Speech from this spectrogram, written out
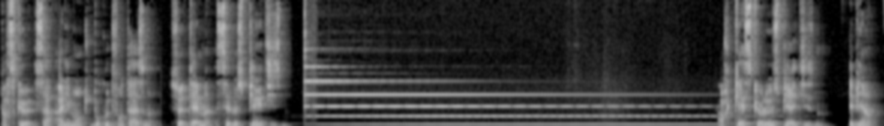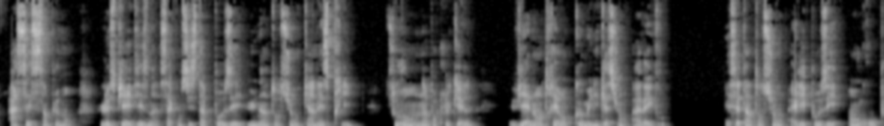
parce que ça alimente beaucoup de fantasmes. Ce thème, c'est le spiritisme. Alors qu'est-ce que le spiritisme? Eh bien, assez simplement, le spiritisme, ça consiste à poser une intention qu'un esprit, souvent n'importe lequel, vienne entrer en communication avec vous. Et cette intention, elle est posée en groupe,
